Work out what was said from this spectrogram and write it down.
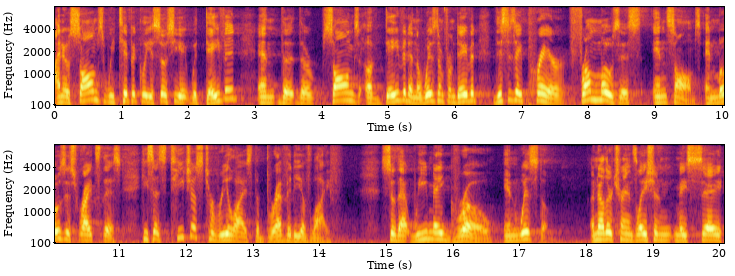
I know Psalms we typically associate with David and the, the songs of David and the wisdom from David. This is a prayer from Moses in Psalms. And Moses writes this He says, Teach us to realize the brevity of life so that we may grow in wisdom. Another translation may say,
